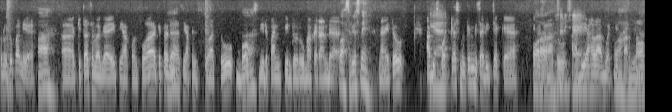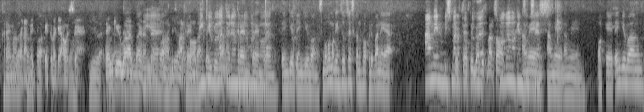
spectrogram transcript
penutupan ya, ah. uh, kita sebagai pihak konvoa kita udah hmm. siapin sesuatu box ah. di depan pintu rumah Veranda. Wah, serius nih? Nah, itu abis yeah. podcast mungkin bisa dicek ya. Itu Wah, salah satu hadiah lah buat Bismarck Talks sama Veranda juga sebagai hostnya. Gila, thank you banget Veranda sama Bismarck Talks. Thank you banget Keren, keren, keren. Thank you, thank you bang. Semoga makin sukses konvo ke depannya ya. Amin Bismarck juga, juga Bismarck semoga makin amin, sukses. Amin, amin, amin. Oke, okay, thank you Bang.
